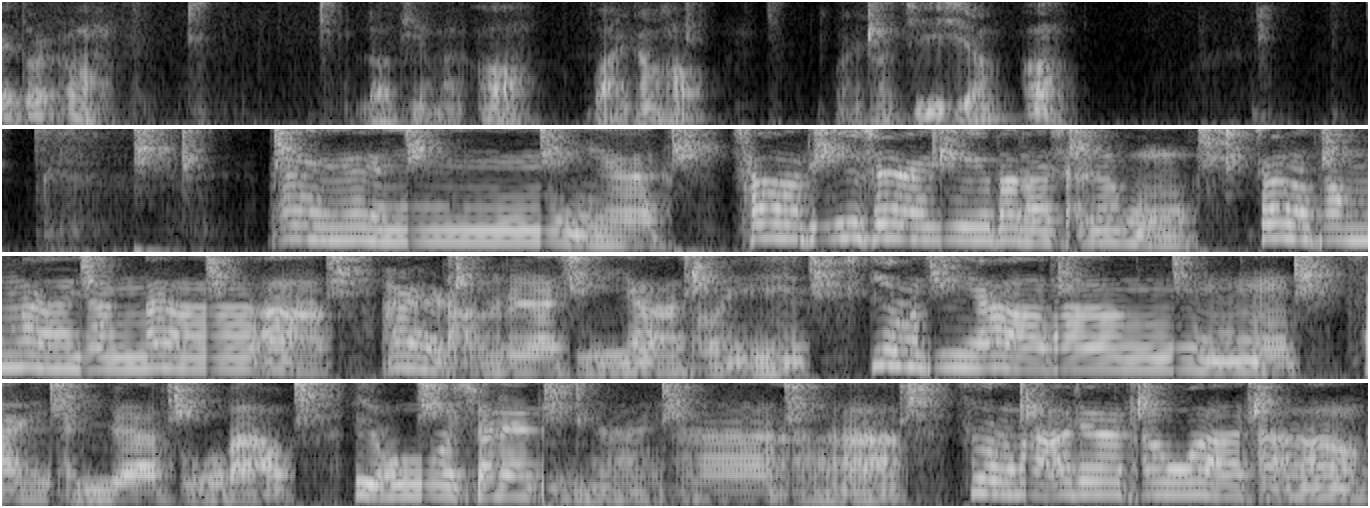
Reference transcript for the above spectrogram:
一段啊，老铁们啊，晚上好，晚上吉祥啊！哎呀，唱的是一道那山谷，山了松啊羊啊，二郎这七呀吹，定家帮，三人这福报刘玄来对呀，四马这头啊堂，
